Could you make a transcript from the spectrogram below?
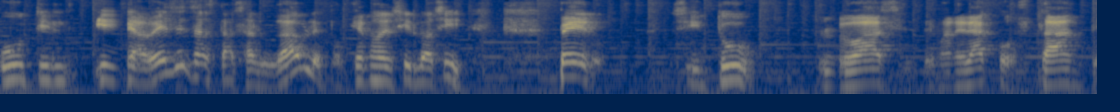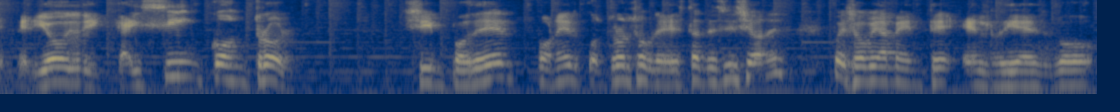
útil y a veces hasta saludable, ¿por qué no decirlo así? Pero si tú lo haces de manera constante, periódica y sin control, sin poder poner control sobre estas decisiones, pues obviamente el riesgo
